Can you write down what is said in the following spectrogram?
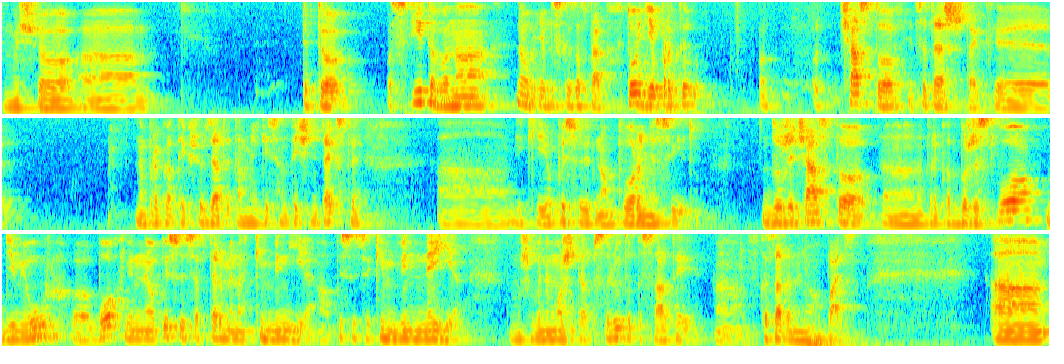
Тому що е, тобто освіта, вона, ну, я би сказав так, хто є проти. От, от Часто, і це теж так, е, наприклад, якщо взяти там якісь античні тексти які описують нам творення світу. Дуже часто, е, наприклад, божество, Діміург, е, Бог, він не описується в термінах, ким він є, а описується, ким він не є. Тому що ви не можете абсолютно писати, е, вказати на нього пальцем.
